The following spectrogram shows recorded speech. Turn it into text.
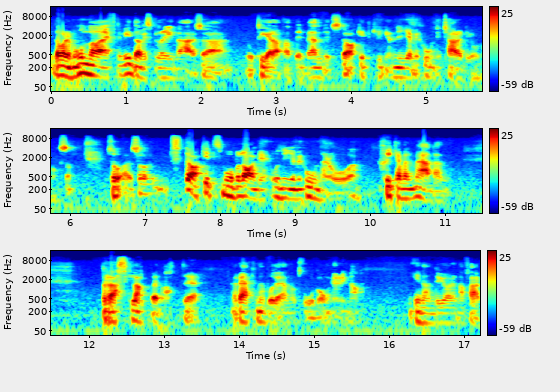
Idag är det måndag eftermiddag vi spelar in det här så jag noterat att det är väldigt stökigt kring en nyemission i Cardion också. Så, så stökigt småbolag och nyemissioner och skicka väl med den brasklappen att eh, räkna både en och två gånger innan, innan du gör en affär.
